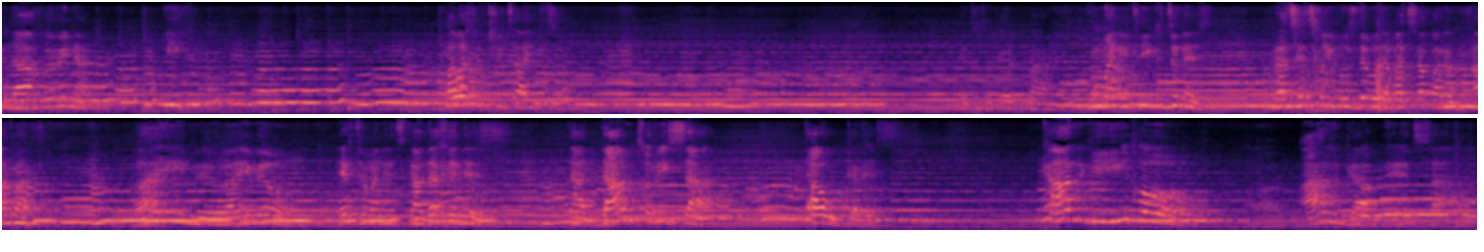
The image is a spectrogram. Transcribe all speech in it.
შენ დაახვევინა იქ. ბალახებში წაიქცა. უმანით იგძნეს რა ცეცხლი მოსდებოდა მათ საყარად ხარვას ვაიმე ვაიმეო ერთმანეთს გადახედეს და დამწვისა დაუკრეს. კარგი იყო. არ გამეცა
